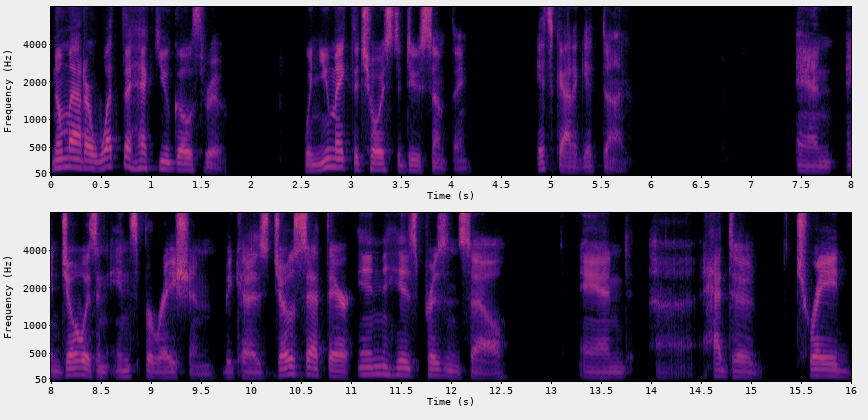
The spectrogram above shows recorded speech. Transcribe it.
no matter what the heck you go through, when you make the choice to do something, it's got to get done. And and Joe was an inspiration because Joe sat there in his prison cell and uh, had to trade.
